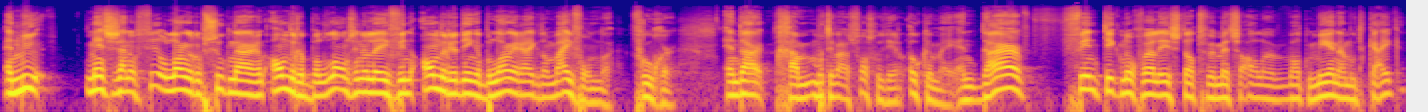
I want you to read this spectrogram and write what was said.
En nu, mensen zijn nog veel langer op zoek naar een andere balans in hun leven. Vinden andere dingen belangrijk dan wij vonden vroeger. En daar gaan, moeten wij als vastgoedwereld ook in mee. En daar vind ik nog wel eens dat we met z'n allen wat meer naar moeten kijken.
